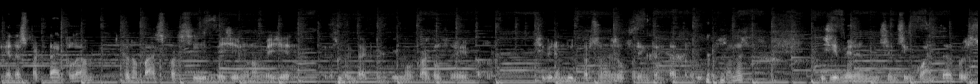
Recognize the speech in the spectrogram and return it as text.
aquest espectacle, que no pas per si em ve gent o no em ve gent. Aquest espectacle tinc molt clar que el faré per... Si venen 8 persones el faré encantat per 8 persones, i si en venen 150, doncs,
